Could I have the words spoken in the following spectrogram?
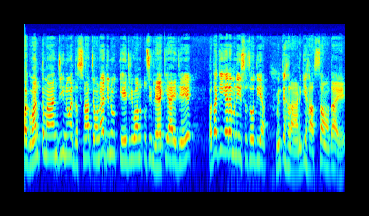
ਭਗਵੰਤ ਮਾਨ ਜੀ ਨੂੰ ਮੈਂ ਦੱਸਣਾ ਚਾਹੁੰਦਾ, ਜਿਹਨੂੰ ਕੇਜਰੀਵਾਲ ਨੂੰ ਤੁਸੀਂ ਲੈ ਕੇ ਆਏ ਜੇ, ਪਤਾ ਕੀ ਕਹਿ ਰਹੇ ਮਨੀਸ਼ ਸੋਦੀਆ ਮੈਨੂੰ ਤੇ ਹੈਰਾਨਗੀ ਹਾਸਾ ਆਉਂਦਾ ਏ।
